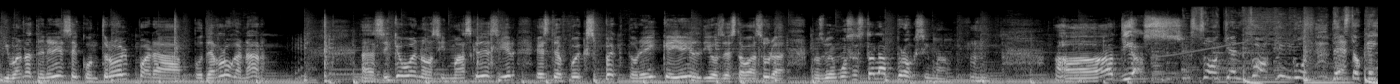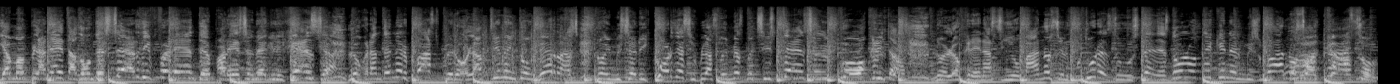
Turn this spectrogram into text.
y van a tener ese control para poderlo ganar. Así que bueno, sin más que decir, este fue Expector, a.k.a. el dios de esta basura. Nos vemos hasta la próxima. Adiós. Soy el fucking good de esto que llaman planeta, donde ser diferente parece negligencia. Logran tener paz, pero la tienen con guerras. No hay misericordias y blasfemias, no existencia. Hipócritas, no lo creen así humanos. El futuro es de ustedes, no lo dejen en mis manos. ¿O acaso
